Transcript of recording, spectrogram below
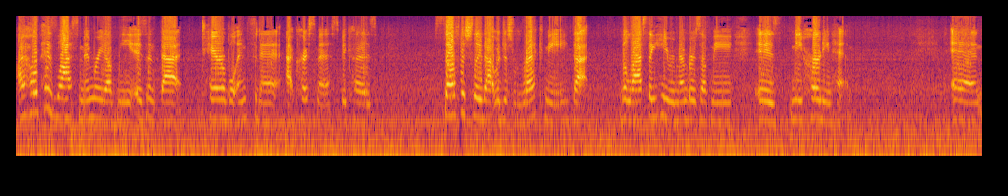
I hope his last memory of me isn't that terrible incident at Christmas because selfishly that would just wreck me. That the last thing he remembers of me is me hurting him and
